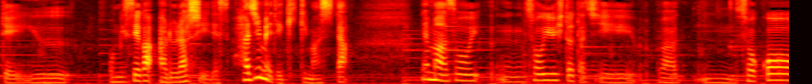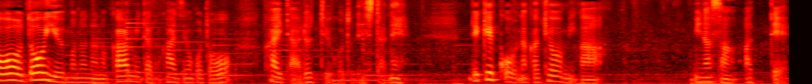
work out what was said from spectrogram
ていうお店があるらしいです。初めて聞きました。でまあそう,、うん、そういう人たちは、うん、そこをどういうものなのかみたいな感じのことを書いてあるっていうことでしたね。で結構なんか興味が皆さんあって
